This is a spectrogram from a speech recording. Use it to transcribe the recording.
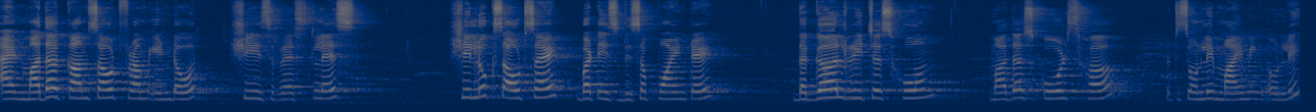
and mother comes out from indoor. She is restless. She looks outside but is disappointed. The girl reaches home. Mother scolds her. It is only miming only.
